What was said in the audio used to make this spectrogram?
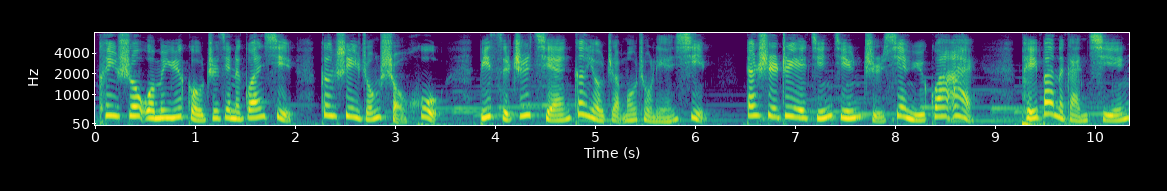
可以说，我们与狗之间的关系更是一种守护，彼此之前更有着某种联系。但是这也仅仅只限于关爱、陪伴的感情。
